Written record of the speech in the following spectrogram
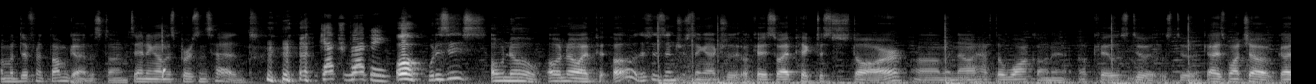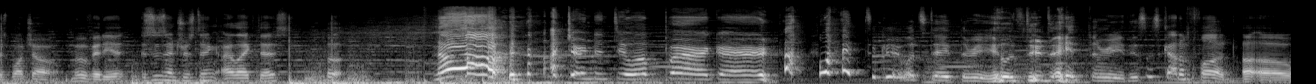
I'm a different thumb guy this time. Standing on this person's head. Get ready. oh, what is this? Oh no. Oh no, I Oh, this is interesting actually. Okay, so I picked a star. Um, and now I have to walk on it. Okay, let's do it. Let's do it. Guys, watch out. Guys, watch out. Move, idiot. This is interesting. I like this. Uh, no! I turned into a burger. what? Okay, what's day three? Let's do day three. This is kind of fun. Uh-oh,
